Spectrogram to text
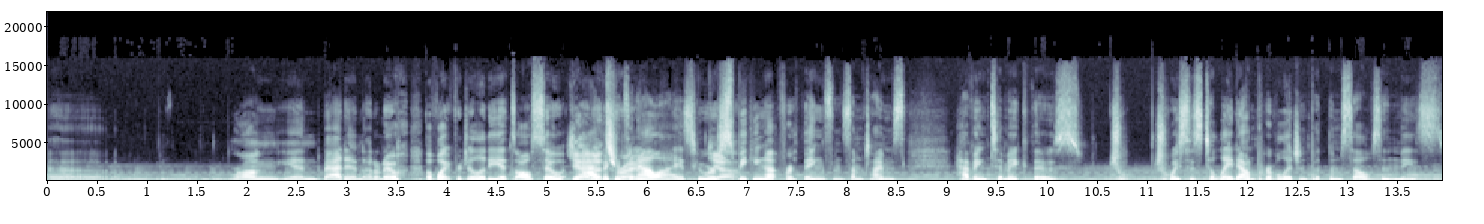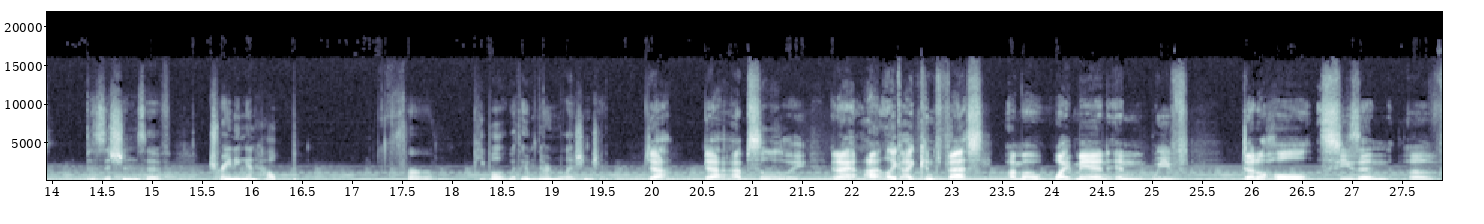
uh, wrong end bad end i don't know of white fragility it's also Yeah, advocates right. and allies who are Yeah. speaking up for things and sometimes having to make those cho- choices to lay down privilege and put themselves in these positions of training and help for people with whom they're in relationship. Yeah, yeah, absolutely. And I, I like I confess I'm a white man and we've done a whole season of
